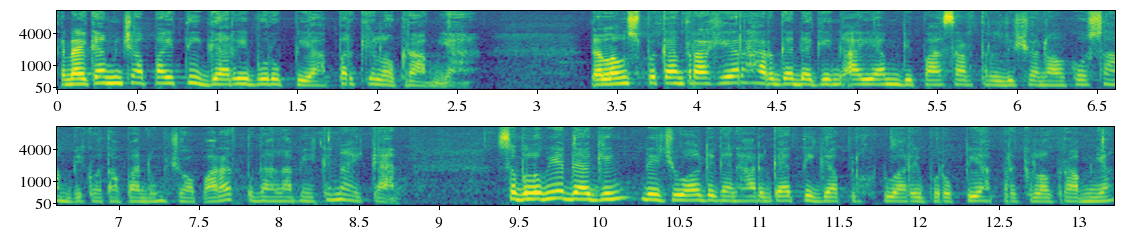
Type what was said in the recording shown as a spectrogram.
Kenaikan mencapai Rp3.000 per kilogramnya. Dalam sepekan terakhir, harga daging ayam di pasar tradisional Kosambi, Kota Bandung, Jawa Barat mengalami kenaikan. Sebelumnya daging dijual dengan harga Rp32.000 per kilogramnya.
